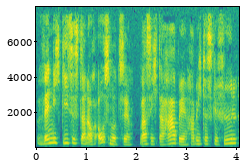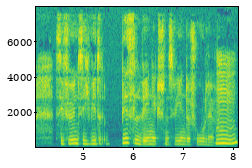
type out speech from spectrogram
wenn ich dieses dann auch ausnutze, was ich da habe, habe ich das Gefühl, sie fühlen sich wieder ein bisschen wenigstens wie in der Schule. Mhm.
